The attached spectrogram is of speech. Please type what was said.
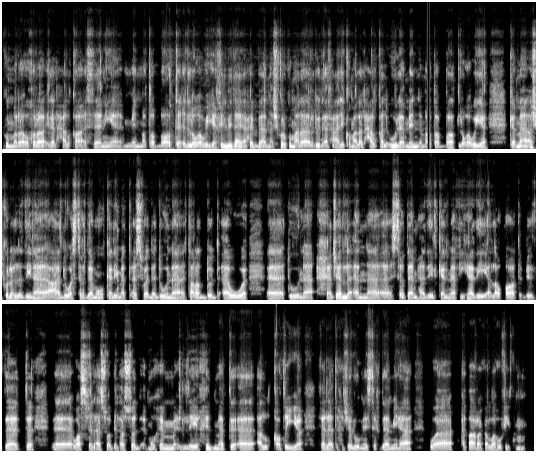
بكم مرة أخرى إلى الحلقة الثانية من مطبات اللغوية في البداية أحب أن أشكركم على ردود أفعالكم على الحلقة الأولى من مطبات لغوية. كما أشكر الذين عادوا واستخدموا كلمة أسود دون تردد أو آه، دون خجل أن استخدام هذه الكلمة في هذه الأوقات بالذات. آه، وصف الأسود بالأسود مهم لخدمة آه، القضية. فلا تخجلوا من استخدامها وبارك الله فيكم.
